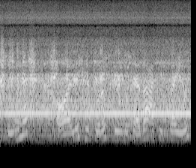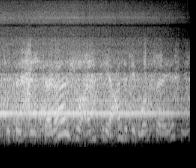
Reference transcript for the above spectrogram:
والصين ولجنة رفض متابعة الفيروس تسجل تراجعا في عدد الوفيات.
